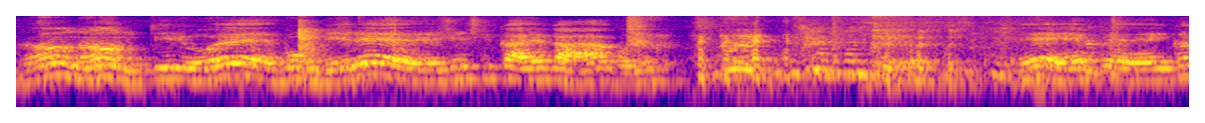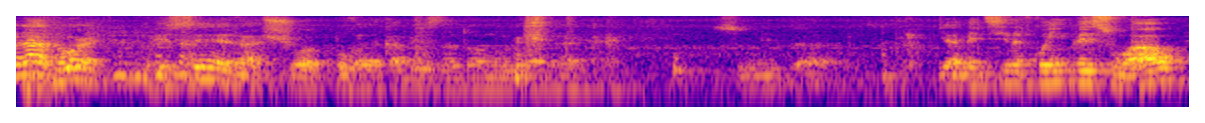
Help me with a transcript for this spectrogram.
Não, não, no interior é bombeiro é, é gente que carrega água aí. É, é, é encanador. Por isso você rachou a porra da cabeça da tua mulher, né? Sumida. E a medicina ficou impessoal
